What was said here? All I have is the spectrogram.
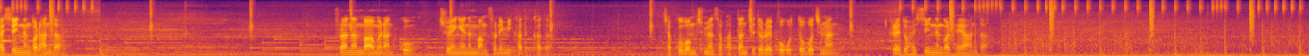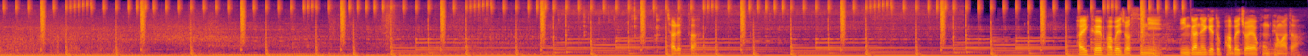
할 수 있는 걸 한다. 불안한 마음을 안고 주행에는 망설임이 가득하다. 자꾸 멈추면서 봤던 지도를 보고 또 보지만 그래도 할 수 있는 걸 해야 한다. 잘했다. 바이크에 밥을 줬으니 인간에게도 밥을 줘야 공평하다.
